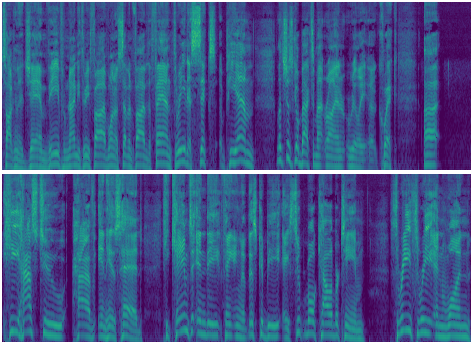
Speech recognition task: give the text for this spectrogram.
Talking to JMV from 93.5, 107.5, The Fan, 3 to 6 p.m. Let's just go back to Matt Ryan really uh, quick. Uh, he has to have in his head, he came to Indy thinking that this could be a Super Bowl caliber team, 3 3 and 1,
